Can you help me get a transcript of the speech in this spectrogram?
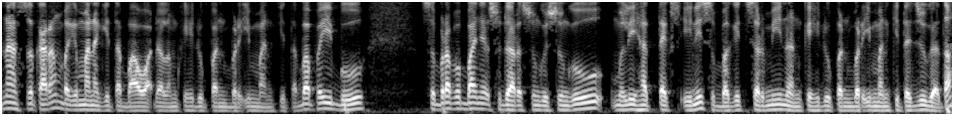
Nah sekarang bagaimana kita bawa dalam kehidupan beriman kita. Bapak Ibu, Seberapa banyak saudara sungguh-sungguh melihat teks ini sebagai cerminan kehidupan beriman kita juga, toh?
